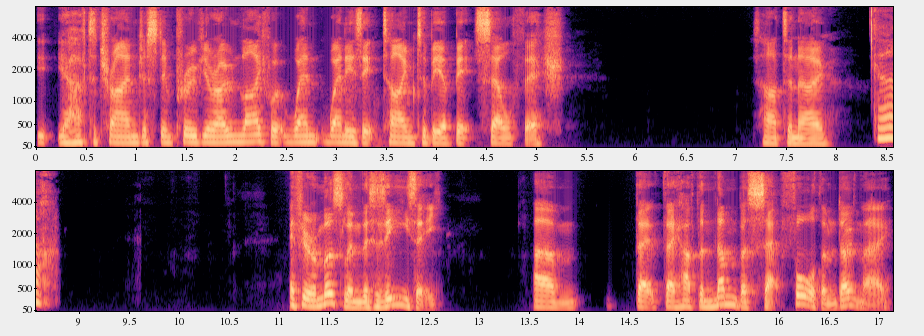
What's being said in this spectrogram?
you have to try and just improve your own life. When when is it time to be a bit selfish? It's hard to know Ugh. if you're a muslim this is easy um they they have the number set for them don't they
